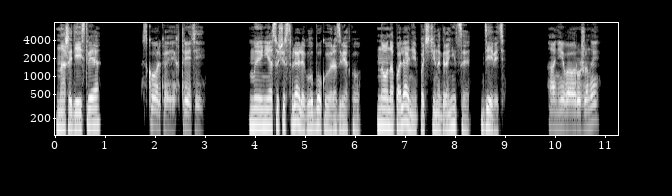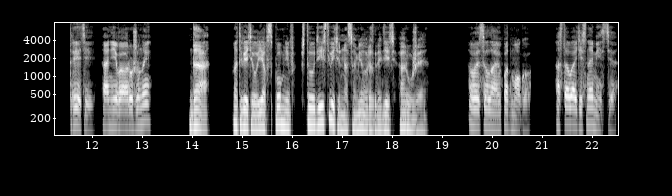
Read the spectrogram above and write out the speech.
Наши действия? Сколько их, третий? Мы не осуществляли глубокую разведку, но на поляне, почти на границе, девять. Они вооружены? Третий, они вооружены? Да, ответил я, вспомнив, что действительно сумел разглядеть оружие. Высылаю подмогу. Оставайтесь на месте.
